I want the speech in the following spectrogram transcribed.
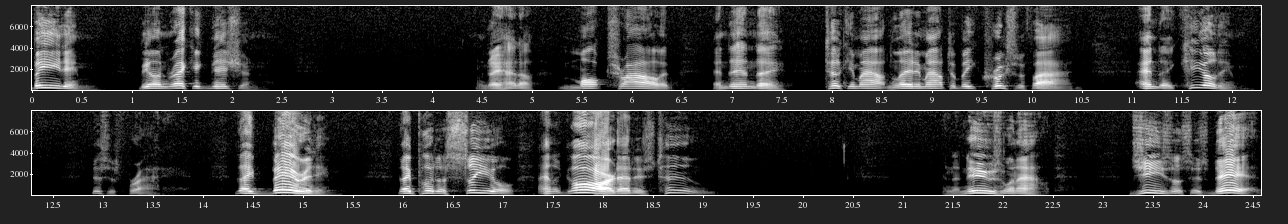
beat him beyond recognition. And they had a mock trial and, and then they took him out and led him out to be crucified. And they killed him. This is Friday. They buried him. They put a seal and a guard at his tomb. And the news went out Jesus is dead.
